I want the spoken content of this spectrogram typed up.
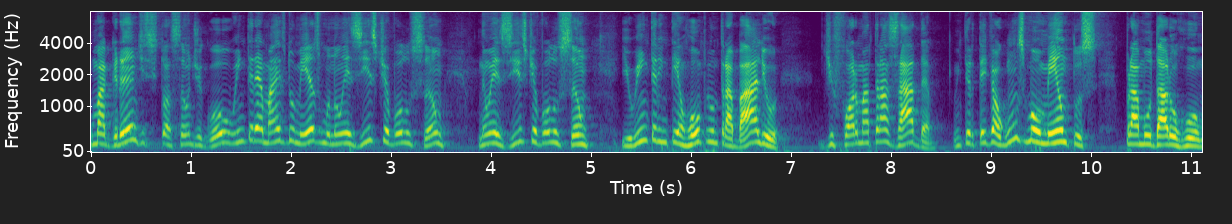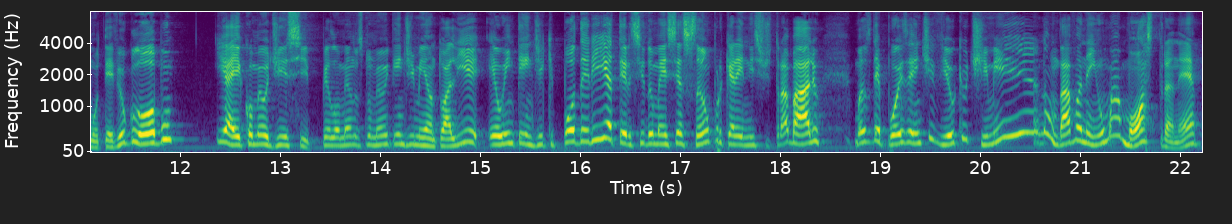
uma grande situação de gol. O Inter é mais do mesmo, não existe evolução, não existe evolução. E o Inter interrompe um trabalho de forma atrasada. O Inter teve alguns momentos para mudar o rumo. Teve o Globo, e aí, como eu disse, pelo menos no meu entendimento, ali eu entendi que poderia ter sido uma exceção, porque era início de trabalho, mas depois a gente viu que o time não dava nenhuma amostra, né?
